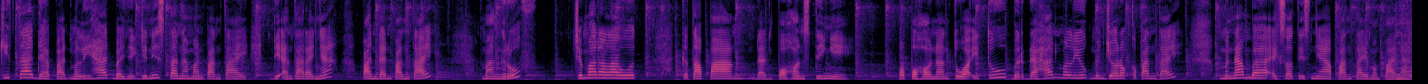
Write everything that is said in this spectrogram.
kita dapat melihat banyak jenis tanaman pantai, di antaranya pandan pantai, mangrove, cemara laut, ketapang, dan pohon stingi. Pepohonan tua itu berdahan meliuk menjorok ke pantai, menambah eksotisnya pantai Mempanak.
